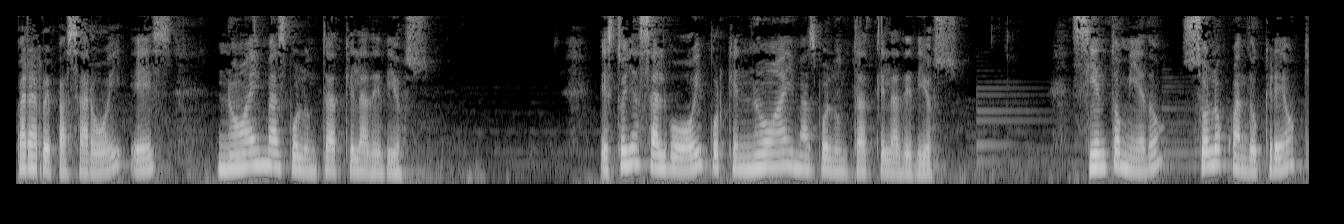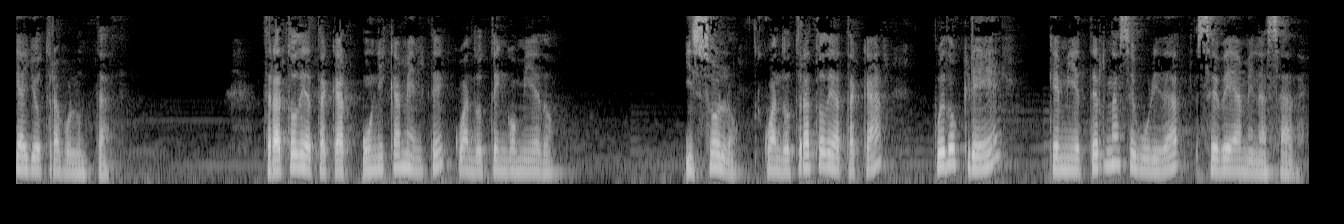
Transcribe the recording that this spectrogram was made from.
para repasar hoy es, no hay más voluntad que la de Dios. Estoy a salvo hoy porque no hay más voluntad que la de Dios. Siento miedo solo cuando creo que hay otra voluntad. Trato de atacar únicamente cuando tengo miedo y solo cuando trato de atacar puedo creer que mi eterna seguridad se ve amenazada.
